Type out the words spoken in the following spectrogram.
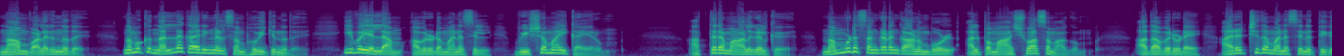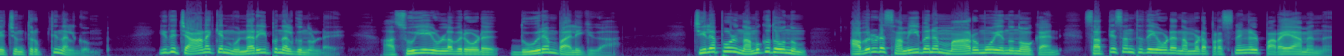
നാം വളരുന്നത് നമുക്ക് നല്ല കാര്യങ്ങൾ സംഭവിക്കുന്നത് ഇവയെല്ലാം അവരുടെ മനസ്സിൽ വിഷമായി കയറും. അത്തരം ആളുകൾക്ക് നമ്മുടെ സങ്കടം കാണുമ്പോൾ അല്പം ആശ്വാസമാകും അതവരുടെ അരക്ഷിത മനസ്സിന് തികച്ചും തൃപ്തി നൽകും. ഇത് ചാണക്യൻ മുന്നറിയിപ്പ് നൽകുന്നുണ്ട്. അസൂയയുള്ളവരോട് ദൂരം പാലിക്കുക. ചിലപ്പോൾ നമുക്ക് തോന്നും അവരുടെ സമീപനം മാറുമോ എന്ന് നോക്കാൻ സത്യസന്ധതയോടെ നമ്മുടെ പ്രശ്നങ്ങൾ പറയാമെന്ന്.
